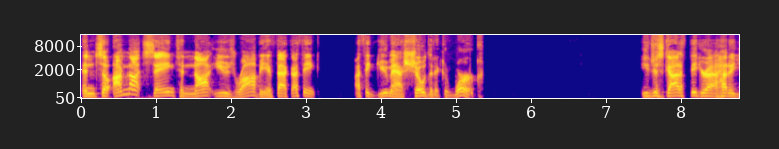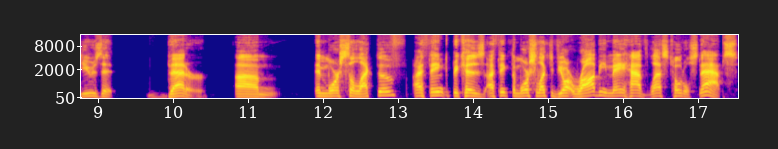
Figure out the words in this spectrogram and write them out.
And so I'm not saying to not use Robby. In fact, I think I think UMass showed that it could work. You just got to figure out how to use it better um, and more selective. I think because I think the more selective you are, Robby may have less total snaps,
